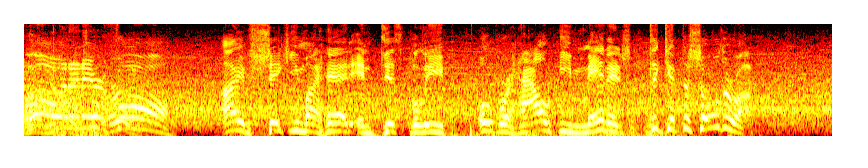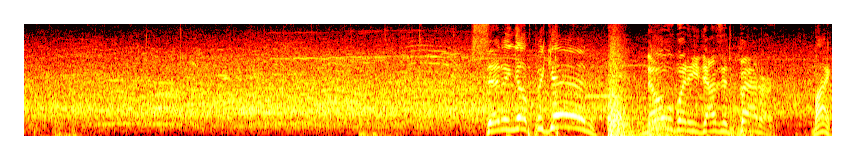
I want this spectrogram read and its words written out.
oh and a near fall. I am shaking my head in disbelief over how he managed to get the shoulder up. Setting up again. Nobody does it better. My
